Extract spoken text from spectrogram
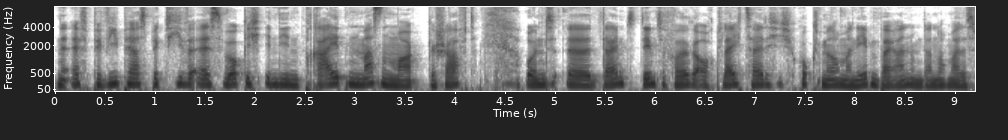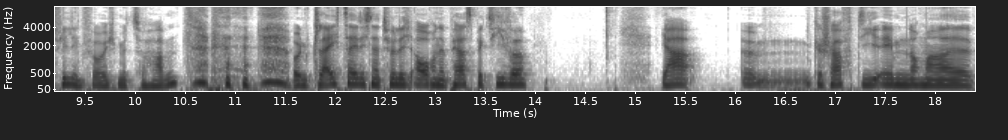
eine FPV-Perspektive es wirklich in den breiten Massenmarkt geschafft und äh, dem, demzufolge auch gleichzeitig, ich gucke es mir nochmal nebenbei an, um dann nochmal das Feeling für euch mitzuhaben und gleichzeitig natürlich auch eine Perspektive, ja, ähm, geschafft, die eben nochmal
